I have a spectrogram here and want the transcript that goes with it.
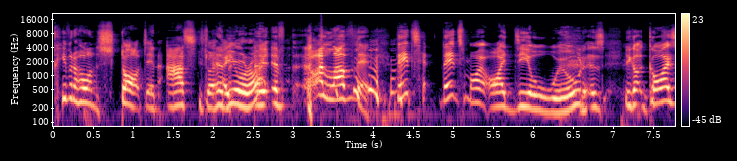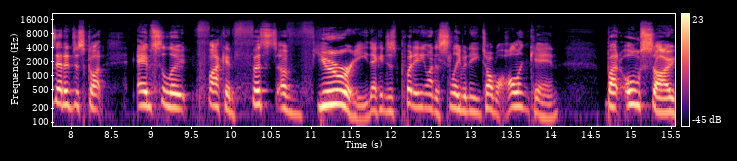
Kevin Holland stopped and asked, He's like, "Are you all right?" If, I love that. That's that's my ideal world. Is you got guys that have just got absolute fucking fists of fury that can just put anyone to sleep at any time, like Holland can. But also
